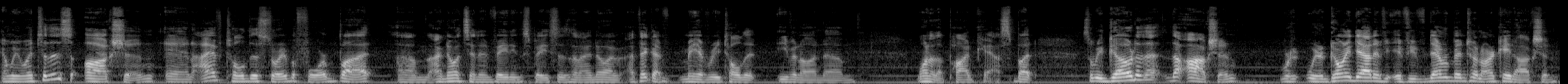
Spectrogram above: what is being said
and we went to this auction. And I've told this story before, but um, I know it's in Invading Spaces, and I know I've, i think I may have retold it even on um, one of the podcasts. But so we go to the, the auction. We're, we're going down. If, if you've never been to an arcade auction,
